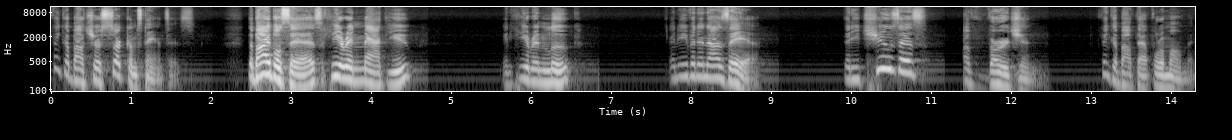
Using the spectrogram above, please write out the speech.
think about your circumstances. The Bible says here in Matthew and here in Luke and even in Isaiah that he chooses a virgin. Think about that for a moment.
